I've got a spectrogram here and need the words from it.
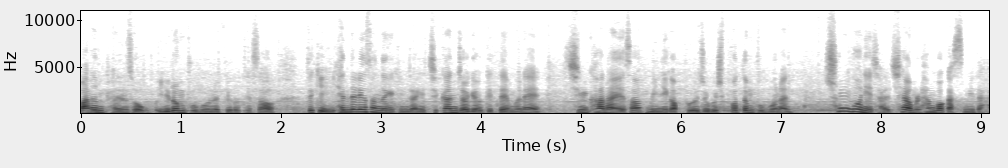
빠른 변속 뭐 이런 부분을 비롯해서 특히 이 handling 성능이 굉장히 직관적이었기 때문에 gymkhana에서 미니가 보여주고 싶었던 부분은 충분히 잘 체험을 한 것 같습니다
